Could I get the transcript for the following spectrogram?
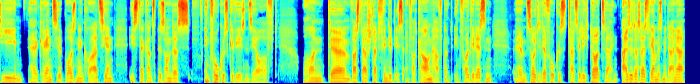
die äh, Grenze Bosnien-Kroatien ist da ganz besonders im Fokus gewesen, sehr oft. Und äh, was da stattfindet, ist einfach grauenhaft. Und infolgedessen äh, sollte der Fokus tatsächlich dort sein. Also das heißt, wir haben es mit einer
